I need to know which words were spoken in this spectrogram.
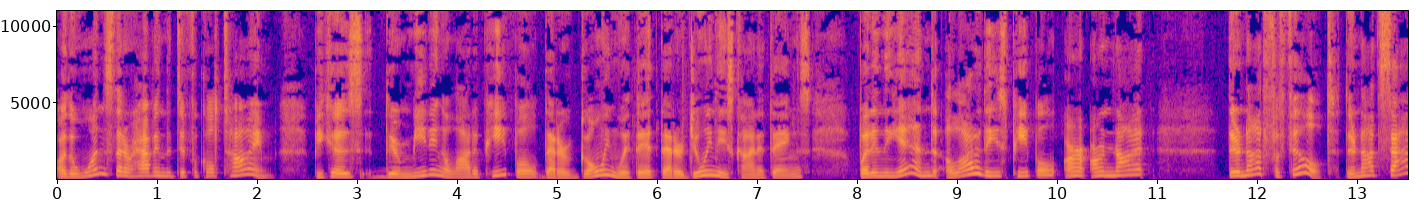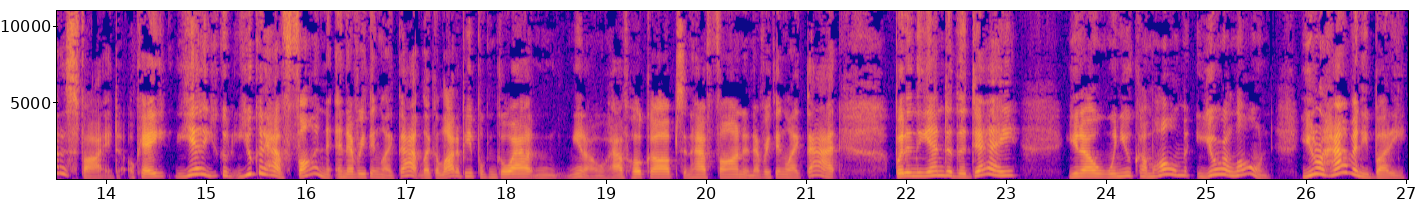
are the ones that are having the difficult time because they're meeting a lot of people that are going with it, that are doing these kind of things. But in the end, a lot of these people are, are not they're not fulfilled. They're not satisfied okay? Yeah you could you could have fun and everything like that. Like a lot of people can go out and you know have hookups and have fun and everything like that. But in the end of the day you know when you come home you're alone. You don't have anybody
